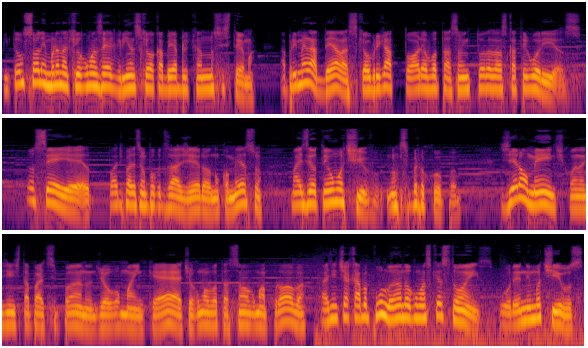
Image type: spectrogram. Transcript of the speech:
Então, só lembrando aqui algumas regrinhas que eu acabei aplicando no sistema. A primeira delas que é obrigatória a votação em todas as categorias. Eu sei, é, pode parecer um pouco de exagero no começo, mas eu tenho um motivo, não se preocupa. Geralmente, quando a gente está participando de alguma enquete, alguma votação, alguma prova, a gente acaba pulando algumas questões, por N motivos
